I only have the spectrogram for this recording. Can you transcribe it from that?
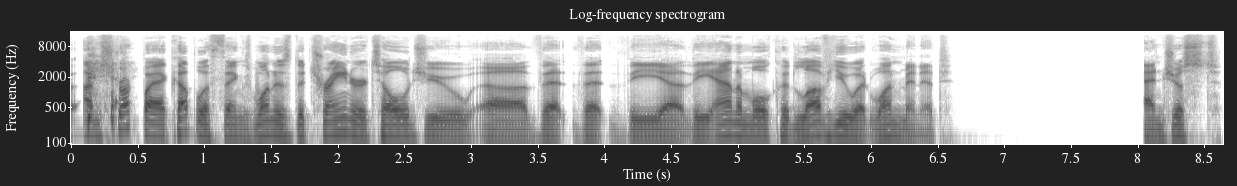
I, I'm struck by a couple of things. One is the trainer told you uh, that that the uh, the animal could love you at one minute and just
